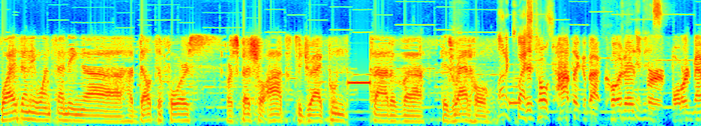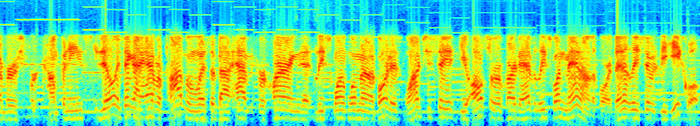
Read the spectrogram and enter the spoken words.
Why is anyone sending uh, a Delta Force or Special Ops to drag Putin's out of uh, his rat hole? A lot of questions. This whole topic about quotas for board members for companies. The only thing I have a problem with about having requiring at least one woman on the board is why don't you say you're also required to have at least one man on the board? Then at least it would be equal.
